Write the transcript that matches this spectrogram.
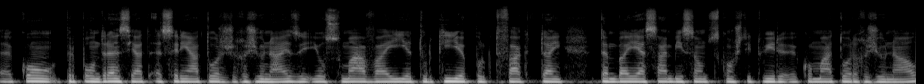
uh, com preponderância a, a, serem atores regionais. Eu somava aí a Turquia, porque de facto tem também essa ambição de se constituir uh, como ator regional.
